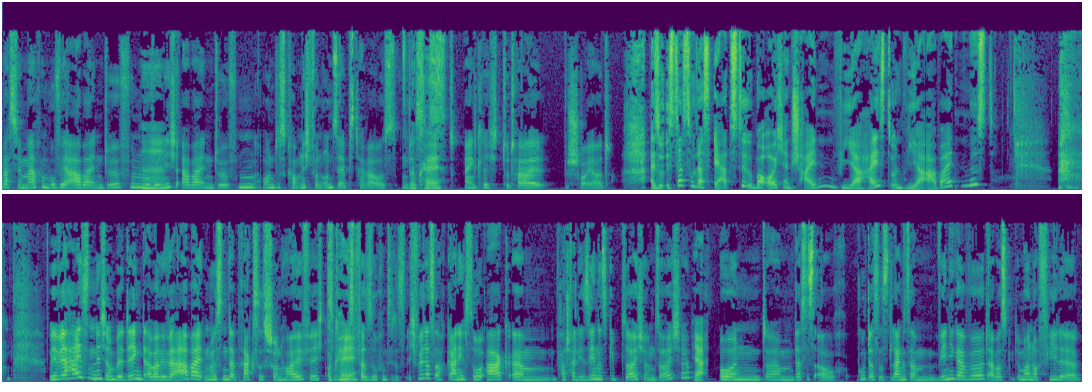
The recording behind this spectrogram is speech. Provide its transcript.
was wir machen, wo wir arbeiten dürfen, wo Mhm. wir nicht arbeiten dürfen. Und es kommt nicht von uns selbst heraus. Und das Okay. ist eigentlich total bescheuert. Also ist das so, dass Ärzte über euch entscheiden, wie ihr heißt und wie ihr arbeiten müsst? Wie wir heißen nicht unbedingt, aber wie wir arbeiten müssen in der Praxis schon häufig. Okay. Zumindest versuchen sie das. Ich will das auch gar nicht so arg ähm, pauschalisieren. Es gibt solche und solche. Ja. Und ähm, das ist auch gut, dass es langsam weniger wird, aber es gibt immer noch viele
